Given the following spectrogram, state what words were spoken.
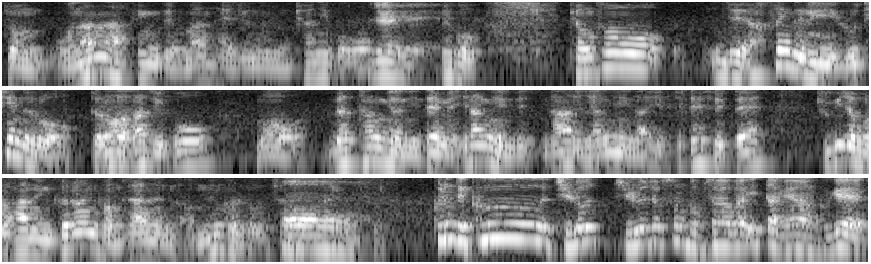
좀 원하는 학생들만 해주는 편이고 예, 예. 그리고 평소 이제 학생들이 루틴으로 들어와 가지고 뭐몇 학년이 되면 1학년이나 2학년이나 이렇게 됐을 때 주기적으로 하는 그런 검사는 없는 걸로 저는 어. 알고 있습니다. 그런데 그 진로 진로 적성 검사가 있다면 그게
